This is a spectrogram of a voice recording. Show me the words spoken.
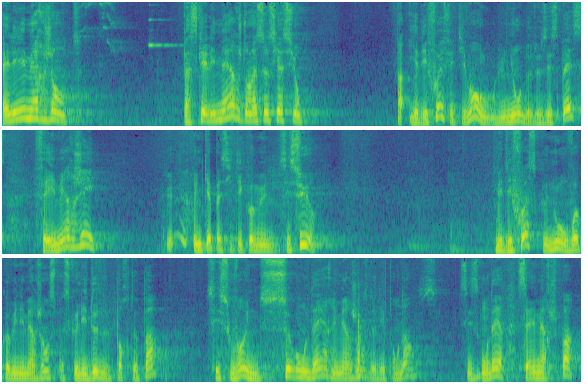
elle est émergente parce qu'elle émerge dans l'association. Ah, il y a des fois, effectivement, où l'union de deux espèces fait émerger une capacité commune, c'est sûr. Mais des fois, ce que nous, on voit comme une émergence, parce que les deux ne le portent pas, c'est souvent une secondaire émergence de dépendance. C'est secondaire, ça n'émerge pas.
